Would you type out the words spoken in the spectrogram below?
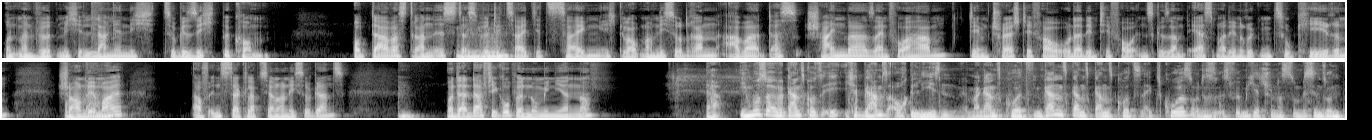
und man wird mich lange nicht zu Gesicht bekommen. Ob da was dran ist, das wird die Zeit jetzt zeigen. Ich glaube noch nicht so dran, aber das scheinbar sein Vorhaben, dem Trash-TV oder dem TV insgesamt erstmal den Rücken zu kehren. Schauen wir mal. Auf Insta klappt es ja noch nicht so ganz. Und dann darf die Gruppe nominieren, ne? Ja, ich muss aber ganz kurz, ich, hab, wir haben es auch gelesen, mal ganz kurz, einen ganz, ganz, ganz kurzen Exkurs und das ist für mich jetzt schon das so ein bisschen so ein,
